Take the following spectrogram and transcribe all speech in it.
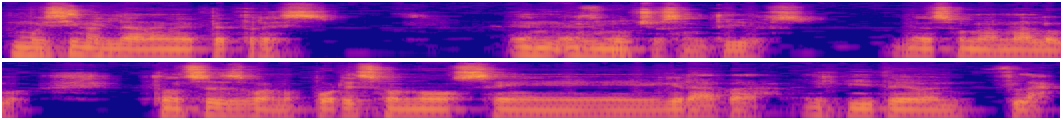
Muy similar a MP3, en, en muchos sentidos es un análogo. Entonces, bueno, por eso no se graba el video en FLAC.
